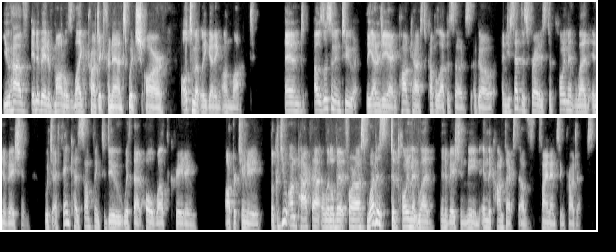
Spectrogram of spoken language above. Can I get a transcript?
you have innovative models like project finance, which are ultimately getting unlocked. And I was listening to the Energy Gang podcast a couple episodes ago, and you said this phrase deployment led innovation, which I think has something to do with that whole wealth creating opportunity. But could you unpack that a little bit for us? What does deployment led innovation mean in the context of financing projects?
